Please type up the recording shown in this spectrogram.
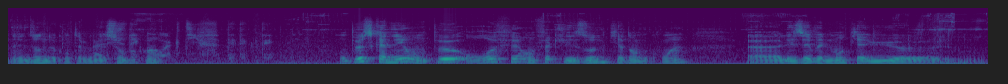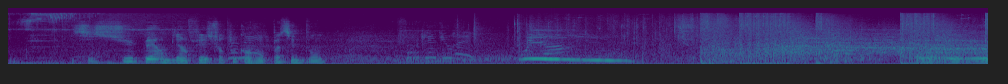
On a une zone de contamination pourquoi? On peut scanner, on peut refaire en fait les zones qu'il y a dans le coin, euh, les événements qu'il y a eu. c'est super bien fait, surtout quand vous passez devant. Oui oh, oh, oh.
